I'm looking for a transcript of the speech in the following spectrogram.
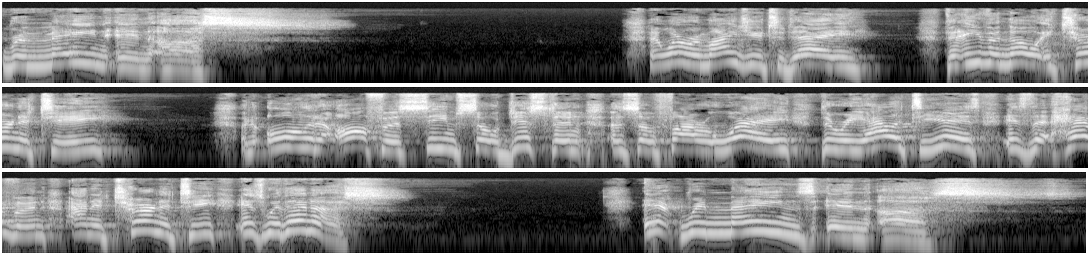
remain in us. And I want to remind you today that even though eternity and all that it offers seems so distant and so far away, the reality is, is that heaven and eternity is within us. It remains in us.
